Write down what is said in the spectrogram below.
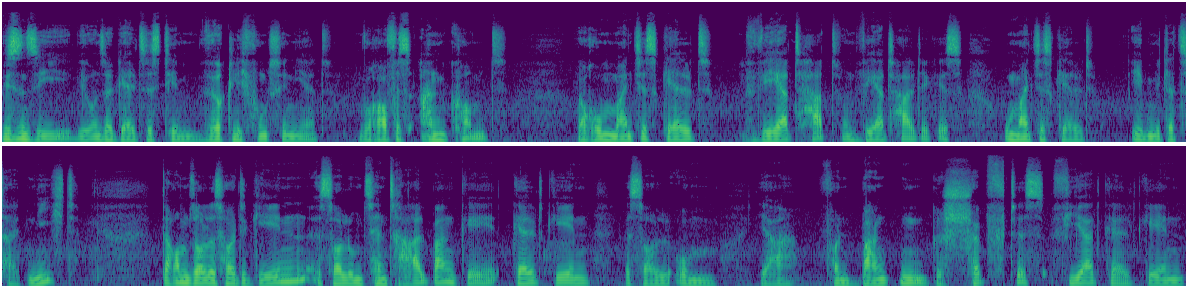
Wissen Sie, wie unser Geldsystem wirklich funktioniert, worauf es ankommt, warum manches Geld Wert hat und werthaltig ist und manches Geld eben mit der Zeit nicht? Darum soll es heute gehen. Es soll um Zentralbankgeld gehen. Es soll um ja, von Banken geschöpftes Fiatgeld gehen.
